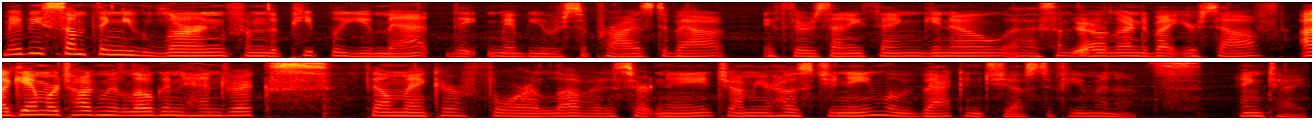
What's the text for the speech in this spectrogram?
maybe something you learned from the people you met that maybe you were surprised about, if there's anything, you know, uh, something yeah. you learned about yourself. Again, we're talking with Logan Hendricks, filmmaker for Love at a Certain Age. I'm your host, Janine. We'll be back in just a few minutes. Hang tight.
